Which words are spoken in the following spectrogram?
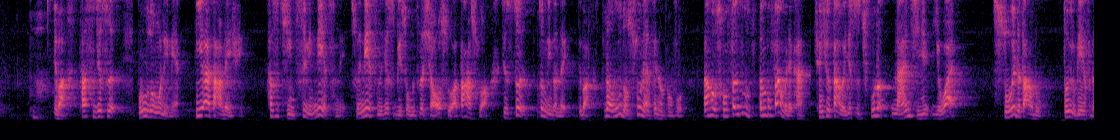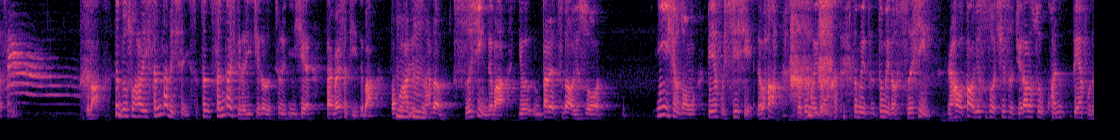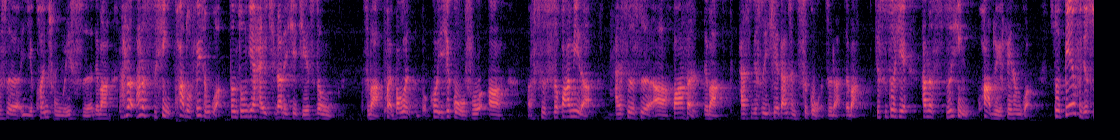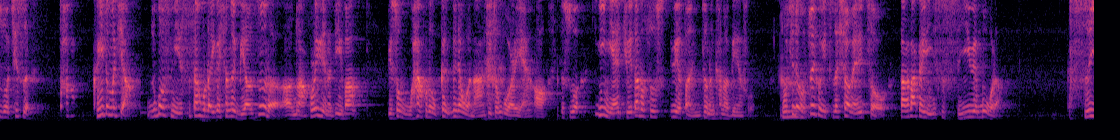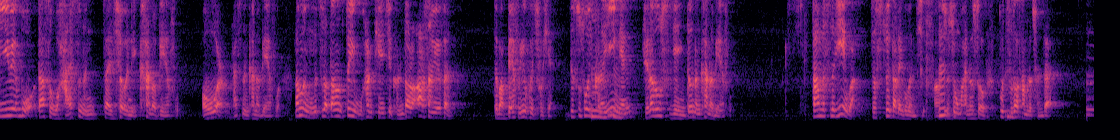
对吧？它是就是哺乳动物里面第二大类群。它是仅次于啮齿类，所以啮齿类就是比如说我们知道小鼠啊、大鼠啊，就是这这么一个类，对吧？它的物种数量非常丰富。然后从分布分布范围来看，全球范围就是除了南极以外，所有的大陆都有蝙蝠的声音，对吧？更不用说它的生态的一些生生态学的一些个这一些 diversity，对吧？包括它就是它的食性，对吧？有大家知道就是说，印象中蝙蝠吸血，对吧？的这么一种 这么一种这么一种食性。然后到就是说，其实绝大多数昆蝙蝠都是以昆虫为食，对吧？它的它的食性跨度非常广，中中间还有其他的一些节肢动物，是吧？或包括包括一些果蝠啊，是吃花蜜的，还是是啊花粉，对吧？还是就是一些单纯吃果子的，对吧？就是这些它的食性跨度也非常广。所以蝙蝠就是说，其实它可以这么讲，如果是你是生活在一个相对比较热的呃暖和一点的地方。比如说武汉或者更更加往南，对中国而言啊，就是说一年绝大多数月份你都能看到蝙蝠。我记得我最后一次在校园里走，大概大概已经是十一月末了，十一月末，但是我还是能在校园里看到蝙蝠，偶尔还是能看到蝙蝠。那么我们知道，当对于武汉的天气，可能到了二三月份，对吧？蝙蝠又会出现，就是说可能一年绝大多数时间你都能看到蝙蝠。当他们是在夜晚，这是最大的一个问题啊，所以说我们很多时候不知道它们的存在。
